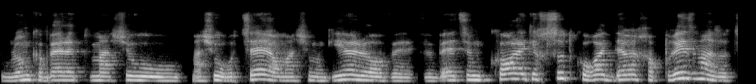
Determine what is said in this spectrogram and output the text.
הוא לא מקבל את מה שהוא, מה שהוא רוצה או מה שמגיע לו, ו, ובעצם כל ההתייחסות קורית דרך הפריזמה הזאת,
